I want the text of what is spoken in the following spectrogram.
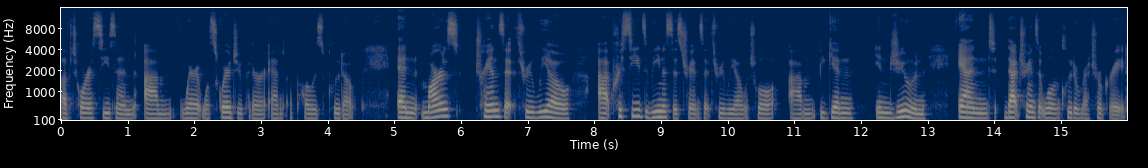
of Taurus season, um, where it will square Jupiter and oppose Pluto. And Mars transit through Leo uh, precedes Venus's transit through Leo, which will um, begin in June. And that transit will include a retrograde,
